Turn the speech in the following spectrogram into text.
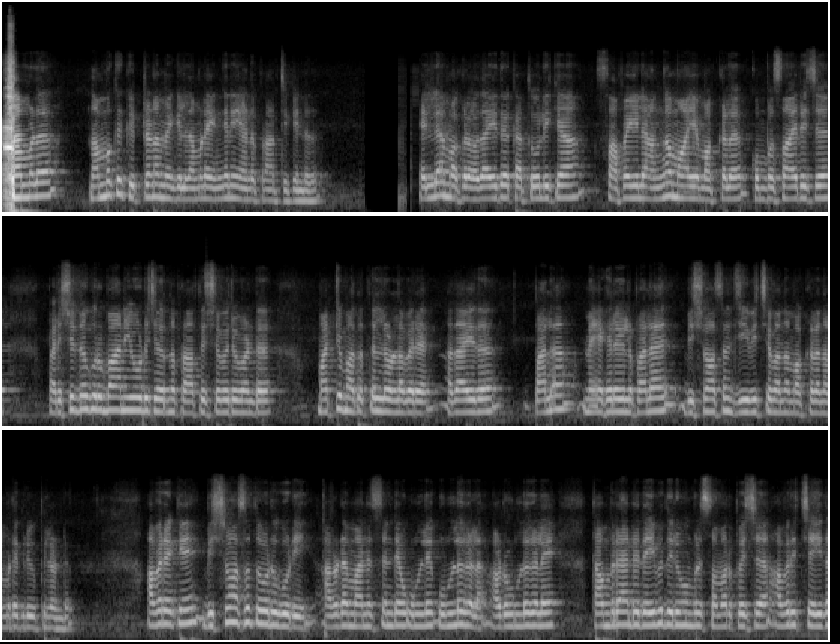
നമ്മൾ നമുക്ക് കിട്ടണമെങ്കിൽ നമ്മൾ എങ്ങനെയാണ് പ്രാർത്ഥിക്കേണ്ടത്? എല്ലാ മക്കളും അതായത് കത്തോലിക്ക സഭയിൽ അംഗമായ മക്കൾ കുമ്പസാരിച്ച് പരിശുദ്ധ കുർബാനയോട് ചേർന്ന് പ്രാർത്ഥിച്ചവരുമുണ്ട്. മറ്റു മതത്തിലുള്ളവർ അതായത് പല മേഖലകളിൽ പല വിശ്വാസം ജീവിച്ച് വന്ന മക്കൾ നമ്മുടെ ഗ്രൂപ്പിലുണ്ട്. അവരൊക്കെ വിശ്വാസത്തോടുകൂടി അവരുടെ മനസ്സിന്റെ ഉള്ളി ഉള്ളുകൾ അവരുടെ ഉള്ളുകളെ തമ്പുരാന്റെ ദൈവ തിരുമുമ്പിൽ സമർപ്പിച്ച് അവർ ചെയ്ത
